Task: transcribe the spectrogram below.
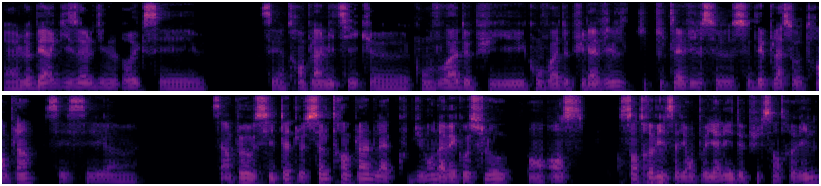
le Bergisel d'Innsbruck, c'est c'est un tremplin mythique qu'on voit depuis qu'on voit depuis la ville. Toute la ville se, se déplace au tremplin. C'est c'est c'est un peu aussi peut-être le seul tremplin de la Coupe du Monde avec Oslo en, en, centre-ville. C'est-à-dire on peut y aller depuis le centre-ville.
